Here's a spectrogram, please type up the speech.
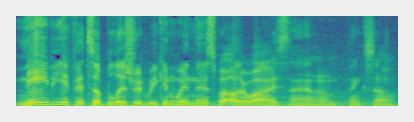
Maybe if it's a blizzard we can win this, but otherwise I don't think so.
